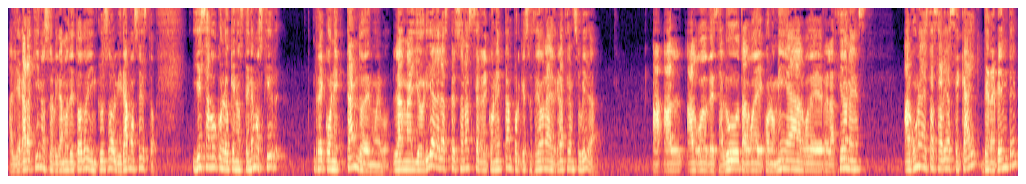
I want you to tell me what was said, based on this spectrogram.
Al llegar aquí nos olvidamos de todo e incluso olvidamos esto. Y es algo con lo que nos tenemos que ir reconectando de nuevo. La mayoría de las personas se reconectan porque sucede una desgracia en su vida. algo de salud, algo de economía, algo de relaciones. Alguna de estas áreas se cae de repente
